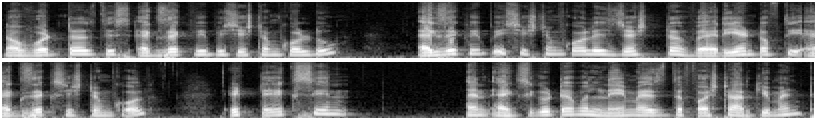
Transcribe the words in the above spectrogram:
Now what does this execvp system call do? execvp system call is just a variant of the exec system call. It takes in an executable name as the first argument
